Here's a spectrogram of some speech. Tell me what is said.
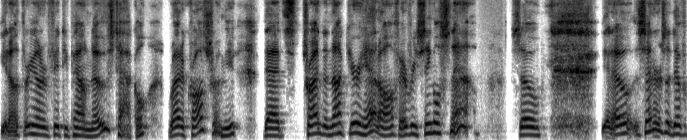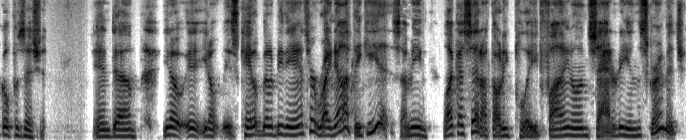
you know 350 pound nose tackle right across from you that's trying to knock your head off every single snap. So you know the center is a difficult position and um, you know it, you know is caleb going to be the answer right now i think he is i mean like i said i thought he played fine on saturday in the scrimmage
